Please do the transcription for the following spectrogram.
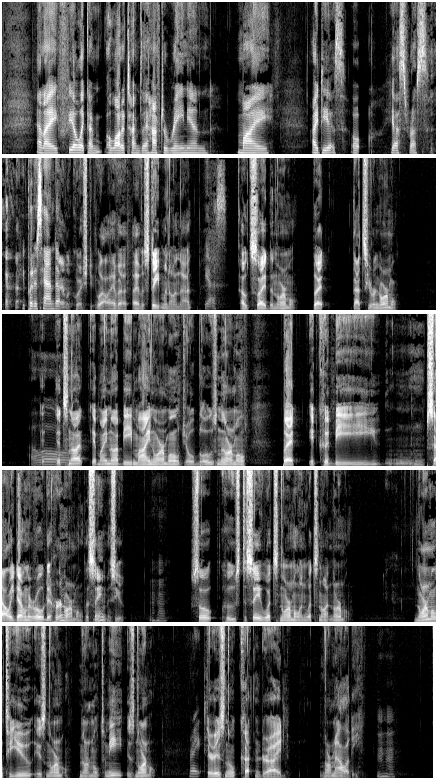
And I feel like I'm a lot of times I have to rein in my ideas. Oh, yes, Russ. he put his hand up. I have a question. Well, I have a I have a statement on that. Yes. Outside the normal, but that's your normal. Oh. It's not. It might not be my normal, Joe Blow's normal, but it could be Sally down the road to her normal, the same as you. So who's to say what's normal and what's not normal? Normal to you is normal. Normal to me is normal. right. There is no cut and dried normality. Mm-hmm.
